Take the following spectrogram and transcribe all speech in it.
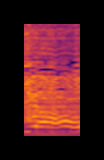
要。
